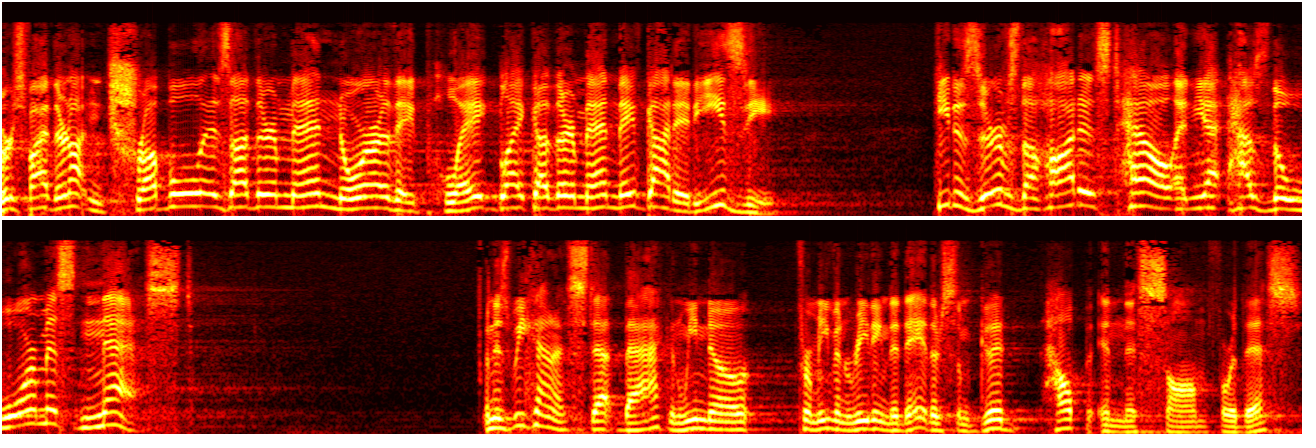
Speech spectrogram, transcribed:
verse 5 they're not in trouble as other men nor are they plagued like other men they've got it easy he deserves the hottest hell and yet has the warmest nest. And as we kind of step back, and we know from even reading today, there's some good help in this psalm for this.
